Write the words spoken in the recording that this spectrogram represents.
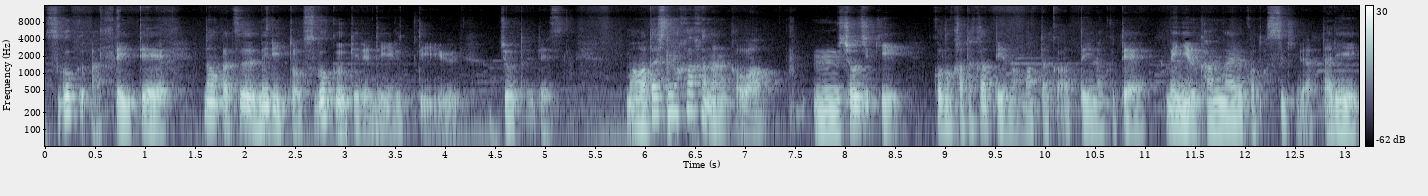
すごく合っていてなおかつメリットをすごく受け入れているっていう状態です、まあ、私の母なんかは、うん、正直この型化っていうのは全く合っていなくてメニュー考えること好きだったり、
